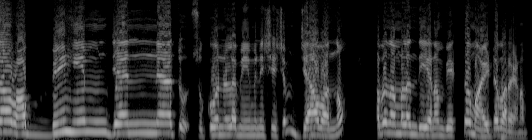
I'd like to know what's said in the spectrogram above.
റബ്ബിഹിം ജന്നത്തു സുക്കൂനുള്ള മീമിന് ശേഷം ജ വന്നു. അപ്പൊ നമ്മൾ എന്ത് ചെയ്യണം? വ്യക്തമായിട്ട് പറയണം.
